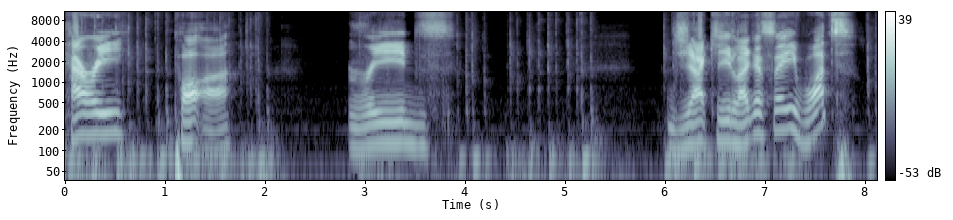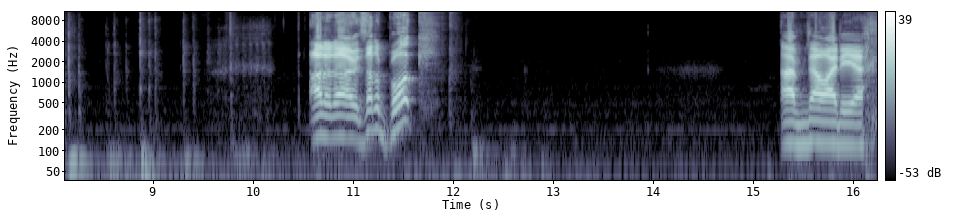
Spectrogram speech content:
Harry Potter reads Jackie Legacy? What? I don't know. Is that a book? I have no idea.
